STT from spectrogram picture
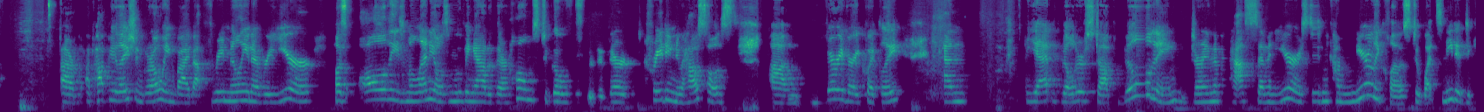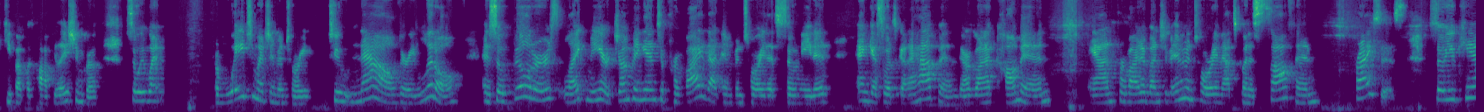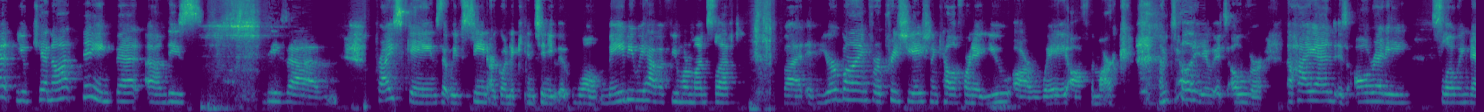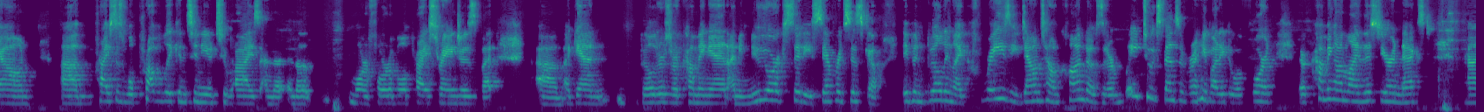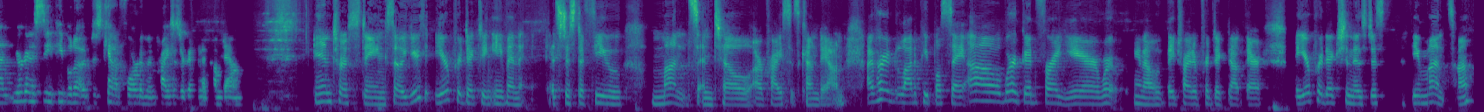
a population growing by about 3 million every year plus all these millennials moving out of their homes to go they're creating new households um, very very quickly. And yet builders stopped building during the past seven years didn't come nearly close to what's needed to keep up with population growth. So we went from way too much inventory to now very little and so builders like me are jumping in to provide that inventory that's so needed. And guess what's going to happen? They're going to come in and provide a bunch of inventory, and that's going to soften prices. So you can't, you cannot think that um, these these um, price gains that we've seen are going to continue. It won't. Maybe we have a few more months left, but if you're buying for appreciation in California, you are way off the mark. I'm telling you, it's over. The high end is already slowing down. Um, prices will probably continue to rise in the, in the more affordable price ranges, but um, again, builders are coming in. I mean, New York City, San Francisco, they've been building like crazy downtown condos that are way too expensive for anybody to afford. They're coming online this year and next, and you're going to see people that just can't afford them, and prices are going to come down. Interesting. So you're you're predicting even it's just a few months until our prices come down. I've heard a lot of people say, "Oh, we're good for a year." We're you know they try to predict out there, but your prediction is just a few months, huh?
